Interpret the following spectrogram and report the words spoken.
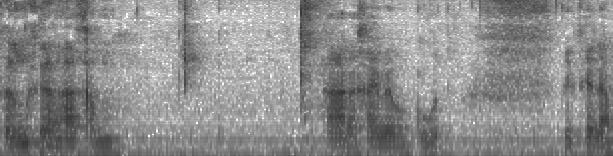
ถึงเครื่องอาคำพาตะไคร้ใบมะกรูดพริกเทศดำ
